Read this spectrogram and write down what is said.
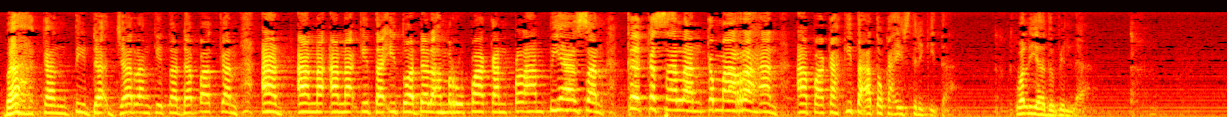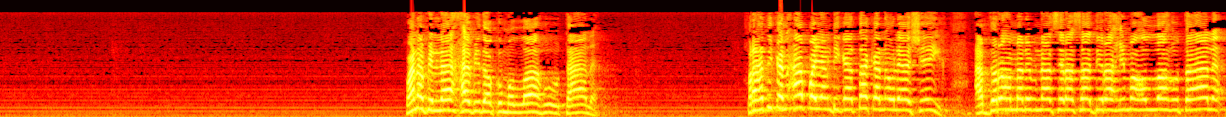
Bahkan tidak jarang kita dapatkan anak-anak kita itu adalah merupakan pelampiasan kekesalan, kemarahan. Apakah kita ataukah istri kita? Waliyadzubillah. Wanafillah hafizakumullahu ta'ala. Perhatikan apa yang dikatakan oleh Syekh Abdurrahman bin Nasir Asadi rahimahullahu taala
